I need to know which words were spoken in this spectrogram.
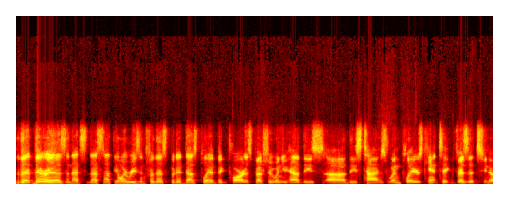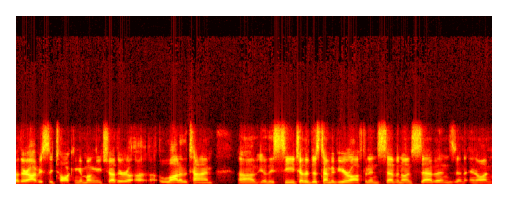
There is, and that's that's not the only reason for this, but it does play a big part, especially when you have these uh, these times when players can't take visits. You know, they're obviously talking among each other a, a lot of the time. Uh, you know, they see each other this time of year often in seven on sevens and, and on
